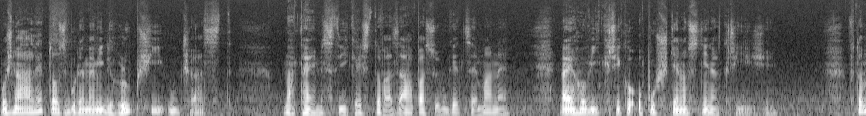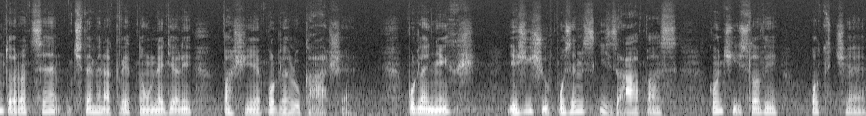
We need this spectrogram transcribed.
Možná letos budeme mít hlubší účast na tajemství Kristova zápasu v Getsemane, na jeho výkřiku opuštěnosti na kříži. V tomto roce čteme na květnou neděli pašie podle Lukáše. Podle nichž Ježíšův pozemský zápas končí slovy Otče,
